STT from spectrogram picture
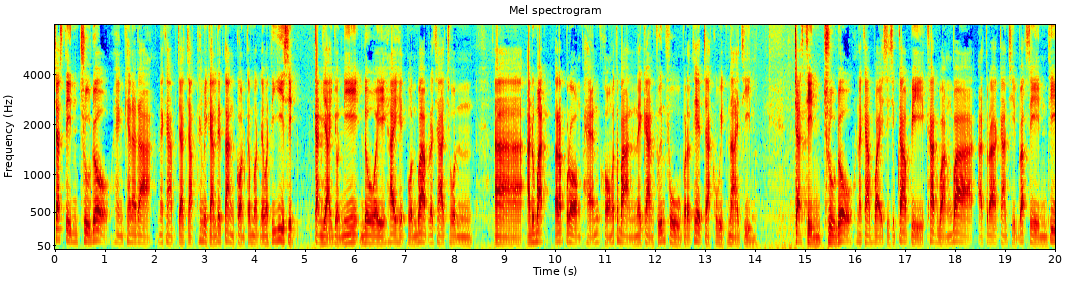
จัสตินทรูโดแห่งแคนาดานะครับจะจัดให้มีการเลือกตั้งก่อนกำหนดในวันที่ 20 กันยายนนี้ โดยให้เหตุผลว่าประชาชนออนุมัติรับรองแผนของรัฐบาลในการฟื้นฟูประเทศจากโควิด -19 จัสตินทรูโดนะครับวัย 49 ปี คาดหวังว่าอัตราการฉีดวัคซีนที่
